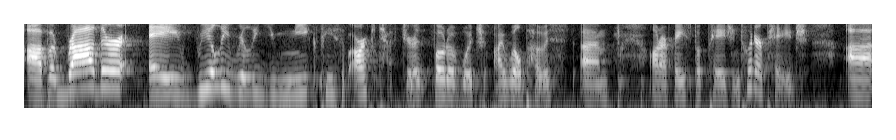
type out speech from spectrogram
uh, but rather a really, really unique piece of architecture, the photo of which I will post um, on our Facebook page and Twitter page. Uh,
